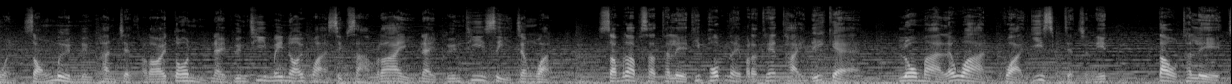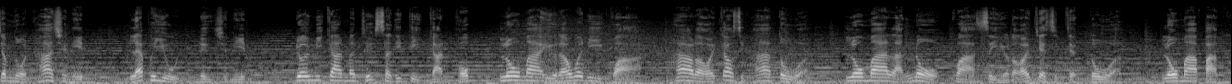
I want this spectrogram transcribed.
วน 21,700 ต้น ในพื้นที่ไม่น้อยกว่า 13 ไร่ ในพื้นที่ 4 จังหวัดสำหรับสัตว์ทะเลที่พบในประเทศไทยได้แก่ โลมาและวานกว่า 27 ชนิด เต่าทะเลจำนวน 5 ชนิด และพยูน1 ชนิด โดยมีการบันทึกสถิติการพบ โลมาอิราวดีกว่า 595 ตัว โลมาหลังโหนกกว่า 477 ตัว โลมาปากข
